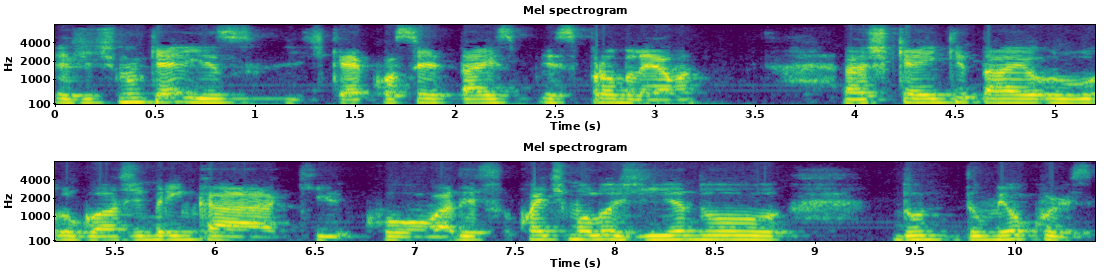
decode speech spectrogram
E a gente não quer isso. A gente quer consertar esse, esse problema. Acho que é aí que tá. Eu, eu gosto de brincar aqui com a, com a etimologia do, do, do meu curso.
